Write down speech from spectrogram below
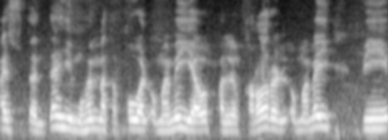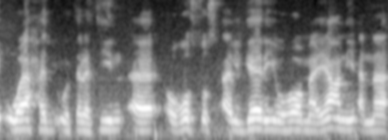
حيث تنتهي مهمة القوى الأممية وفقا للقرار الأممي في 31 أغسطس الجاري وهو ما يعني أن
